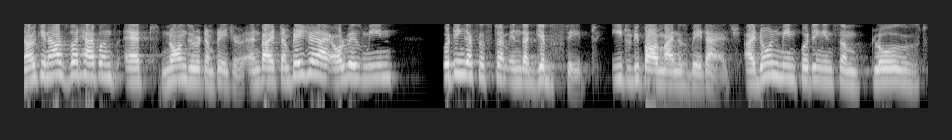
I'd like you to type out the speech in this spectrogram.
Now you can ask what happens at non-zero temperature. And by temperature, I always mean putting a system in the Gibbs state, e to the power minus beta h. I don't mean putting in some closed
